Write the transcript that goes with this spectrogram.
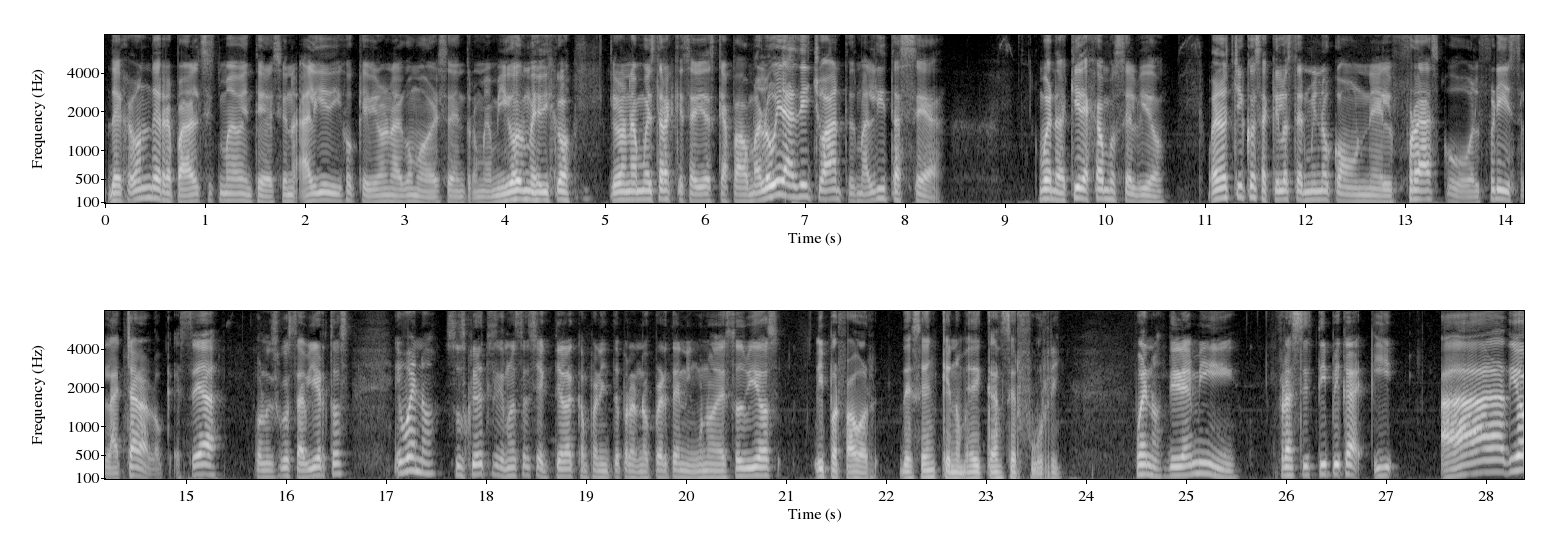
Dejaron de reparar el sistema de ventilación. Alguien dijo que vieron algo moverse dentro. Mi amigo me dijo que era una muestra que se había escapado. Me lo hubieras dicho antes, maldita sea. Bueno, aquí dejamos el video. Bueno chicos, aquí los termino con el frasco, o el freeze, la chara, lo que sea. Con los ojos abiertos. Y bueno, suscríbete si no estás y activa la campanita para no perderte ninguno de estos videos. Y por favor, deseen que no me dé cáncer furry. Bueno, diré mi frase típica y Adiós.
